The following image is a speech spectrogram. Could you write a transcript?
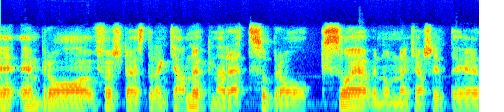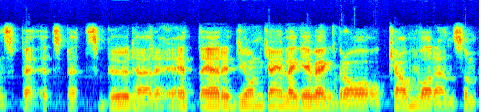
Eh, en bra första häst och den kan öppna rätt så bra också även om den kanske inte är en spe, ett spetsbud här. Ett Eridion kan ju lägga iväg bra och kan vara den som,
